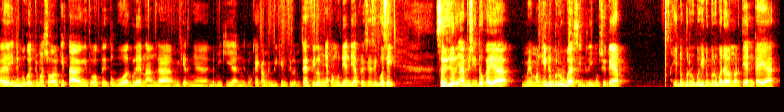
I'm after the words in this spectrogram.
eh, ini bukan cuma soal kita gitu. Waktu itu gua Glenn Angga mikirnya demikian gitu. Kayak kami bikin film eh filmnya kemudian diapresiasi. Gue sih sejujurnya habis itu kayak memang hidup berubah sih Dri. Maksudnya hidup berubah hidup berubah dalam artian kayak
